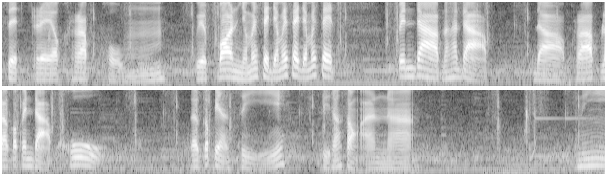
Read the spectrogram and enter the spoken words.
เสร็จแล้วครับผมเวปอนยังไม่เสร็จยังไม่เสร็จยังไม่เสร็จ เป็นดาบนะฮะดาบดาบครับ แล้วก็เป็นดาบคู่ แล้วก็เปลี่ยนสีสีทั้งสองอันนะฮะนี่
